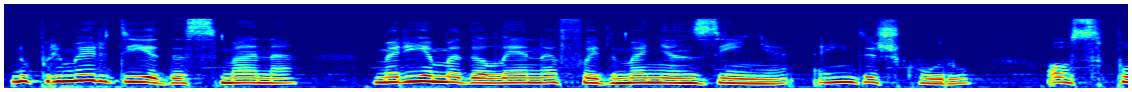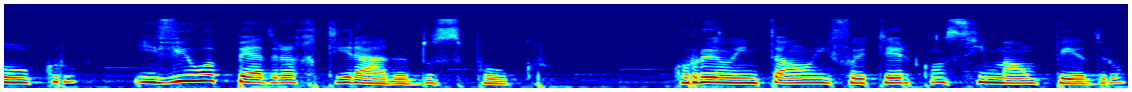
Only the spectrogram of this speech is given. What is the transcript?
No primeiro dia da semana, Maria Madalena foi de manhãzinha, ainda escuro, ao sepulcro e viu a pedra retirada do sepulcro. Correu então e foi ter com Simão Pedro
